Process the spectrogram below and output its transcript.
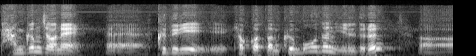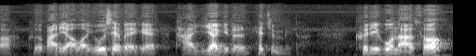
방금 전에 그들이 겪었던 그 모든 일들을 그 마리아와 요셉에게 다 이야기를 해줍니다. 그리고 나서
